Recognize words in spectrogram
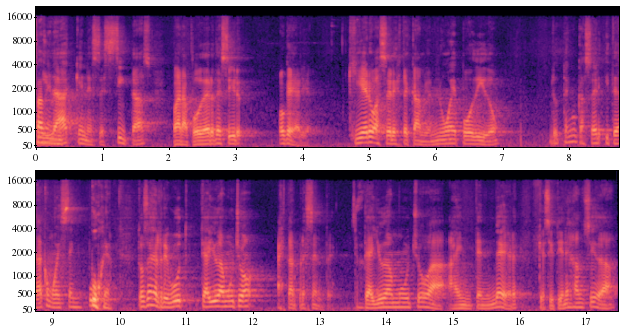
claridad que necesitas para poder decir, ok, Ariel, quiero hacer este cambio, no he podido, lo tengo que hacer y te da como ese empuje. Entonces el reboot te ayuda mucho a estar presente, te ayuda mucho a, entender que si tienes ansiedad,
